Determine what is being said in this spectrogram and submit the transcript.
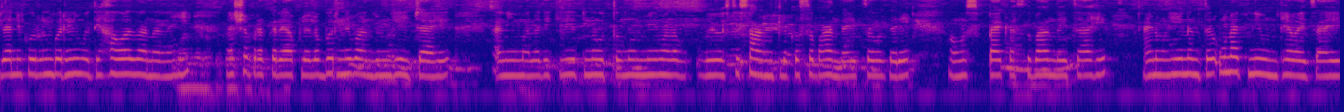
जेणेकरून बरणीमध्ये हवा जाणार नाही. अशा प्रकारे आपल्याला बरणी बांधून घ्यायची आहे. आणि मला देखील येत नव्हतं. मम्मी मला व्यवस्थित सांगितलं कसं बांधायचं वगैरे. पॅक असं बांधायचं आहे. आणि मग हे नंतर उन्हात नेऊन ठेवायचं आहे.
